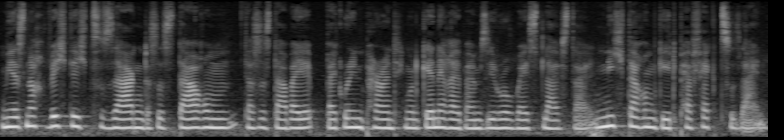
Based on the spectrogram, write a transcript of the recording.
mir ist noch wichtig zu sagen, dass es darum, dass es dabei bei Green Parenting und generell beim Zero Waste Lifestyle nicht darum geht, perfekt zu sein.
